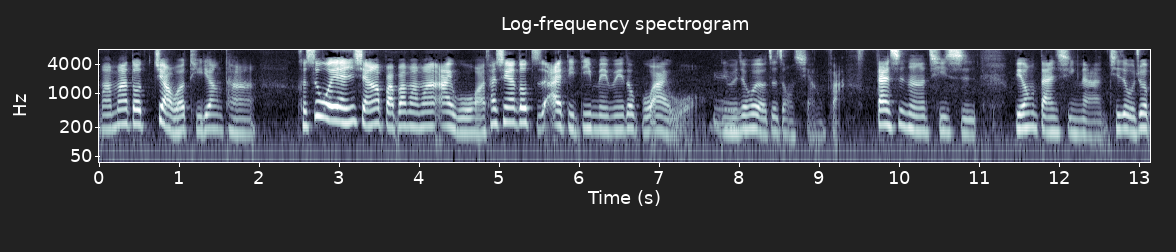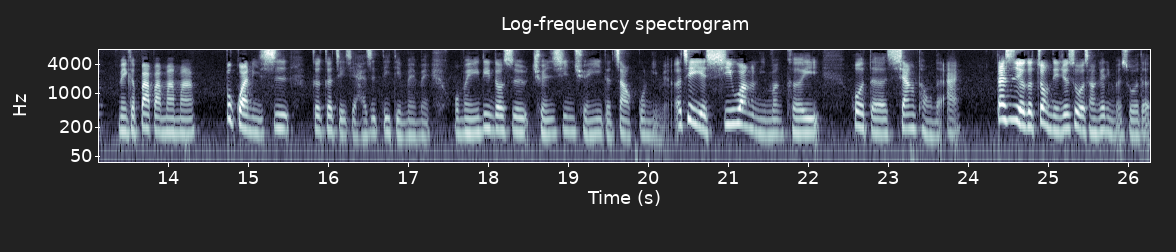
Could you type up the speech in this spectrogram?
妈妈都叫我要体谅他，可是我也很想要爸爸妈妈爱我啊，他现在都只爱弟弟妹妹，都不爱我，你们就会有这种想法。但是呢，其实不用担心啦。其实我觉得每个爸爸妈妈，不管你是哥哥姐姐还是弟弟妹妹，我们一定都是全心全意的照顾你们，而且也希望你们可以获得相同的爱。但是有个重点，就是我常跟你们说的，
